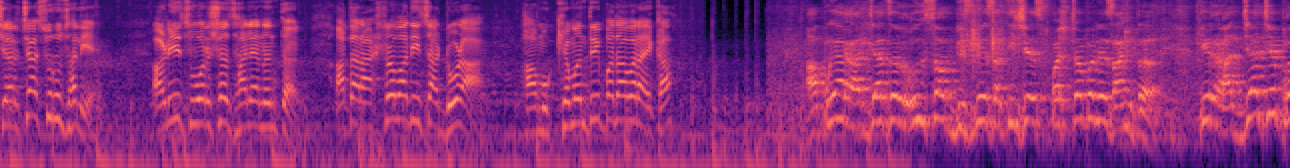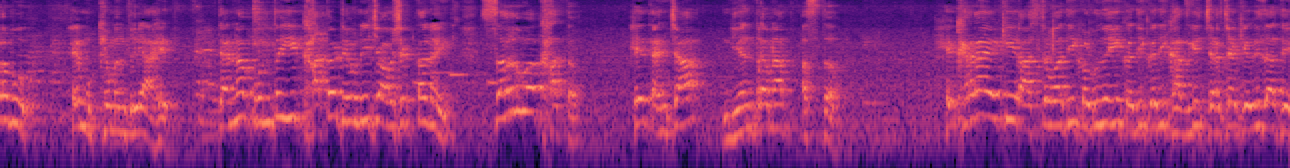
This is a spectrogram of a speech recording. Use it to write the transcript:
चर्चा सुरू झाली आहे. अडीच वर्ष झाल्यानंतर आता राष्ट्रवादीचा डोळा हा मुख्यमंत्री पदावर आहे का? आपल्या राज्याचं रूल्स ऑफ बिझनेस अतिशय स्पष्टपणे सांगतं की राज्याचे प्रमुख हे मुख्यमंत्री आहेत. त्यांना कोणतंही खातं ठेवण्याची आवश्यकता नाही. सर्व खातं हे त्यांच्या नियंत्रणात असतं. हे खरं आहे की राष्ट्रवादीकडूनही कधी कधी खाजगी चर्चा केली जाते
